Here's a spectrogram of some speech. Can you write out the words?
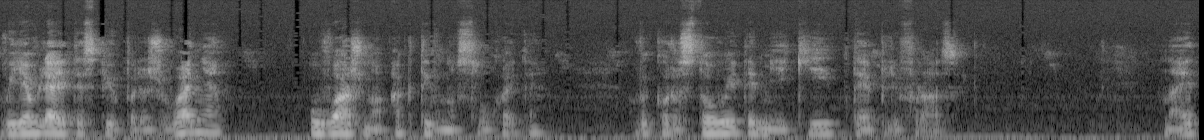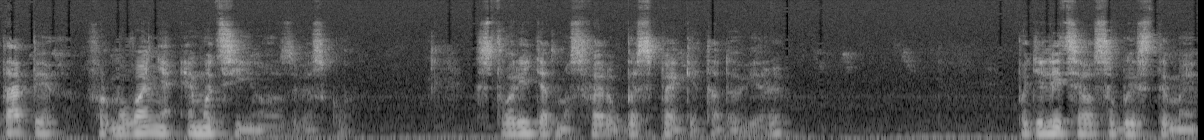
виявляйте співпереживання, уважно активно слухайте, використовуйте м'які теплі фрази. На етапі формування емоційного зв'язку створіть атмосферу безпеки та довіри, поділіться особистими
